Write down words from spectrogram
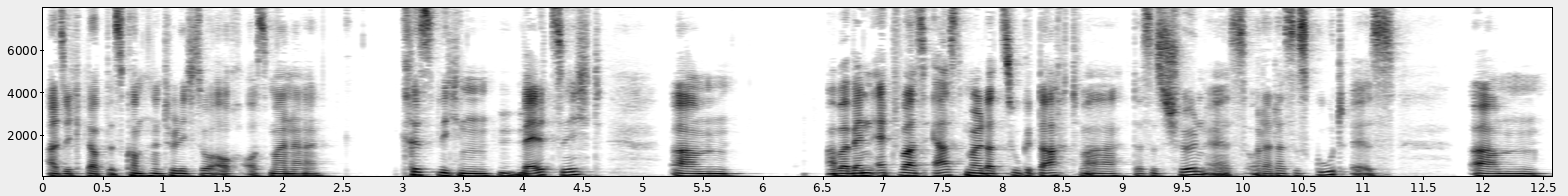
also ich glaube, das kommt natürlich so auch aus meiner christlichen mhm. Weltsicht. Ähm, aber wenn etwas erstmal dazu gedacht war, dass es schön ist oder dass es gut ist, ähm,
